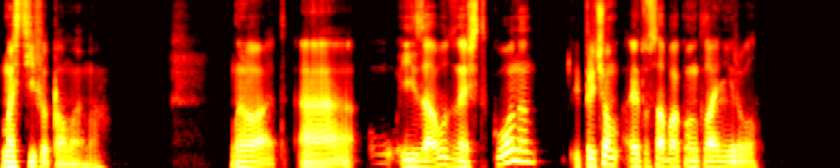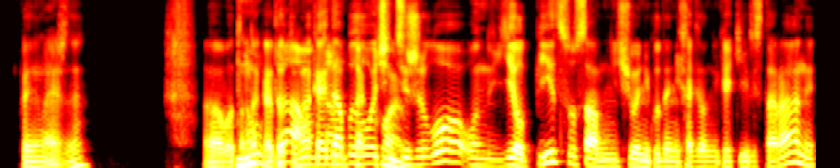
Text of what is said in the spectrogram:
мастифы, по-моему. Вот. А, и зовут, значит, Конан. И причем эту собаку он клонировал. Понимаешь, да? А, вот ну, она когда-то. Да, она, когда было такой. очень тяжело, он ел пиццу сам, ничего, никуда не ходил, никакие рестораны,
